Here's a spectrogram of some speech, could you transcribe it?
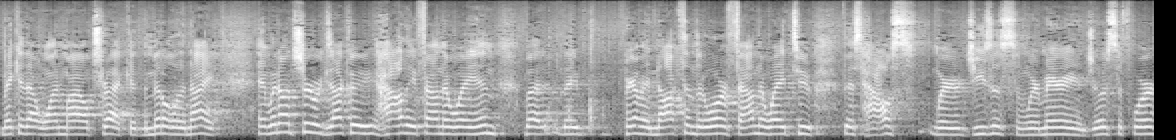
making that one mile trek in the middle of the night. And we're not sure exactly how they found their way in, but they apparently knocked on the door, found their way to this house where Jesus and where Mary and Joseph were,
